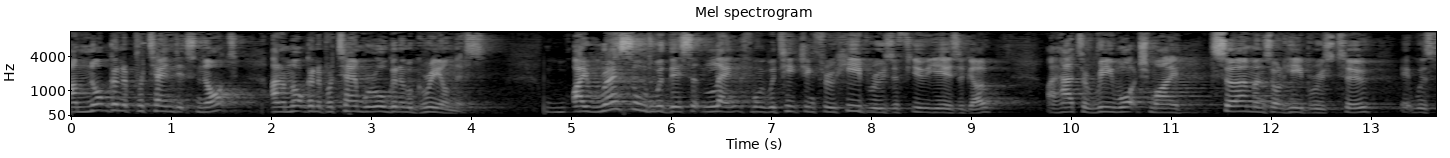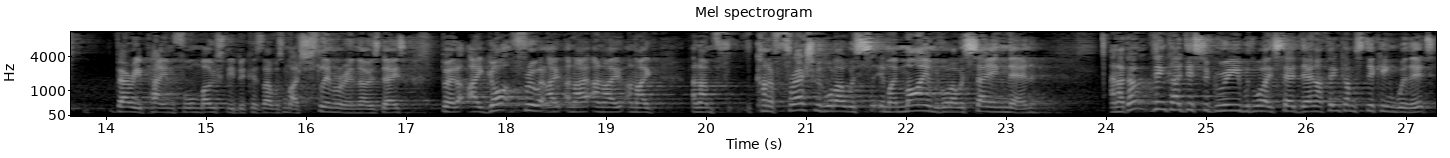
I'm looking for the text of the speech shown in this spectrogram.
I'm not going to pretend it's not, and I'm not going to pretend we're all going to agree on this. I wrestled with this at length when we were teaching through Hebrews a few years ago. I had to rewatch my sermons on Hebrews 2. It was very painful, mostly because I was much slimmer in those days. But I got through it, and I and I and I and, I, and I'm f- kind of fresh with what I was in my mind with what I was saying then. And I don't think I disagree with what I said then. I think I'm sticking with it.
